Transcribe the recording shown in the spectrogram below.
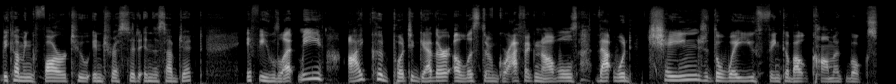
becoming far too interested in the subject. If you let me, I could put together a list of graphic novels that would change the way you think about comic books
